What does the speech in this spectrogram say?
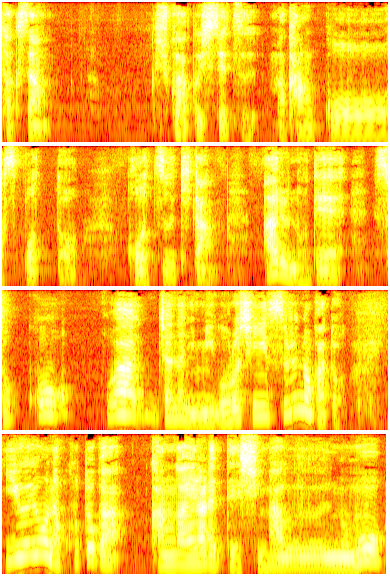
たくさん宿泊施設、まあ、観光スポット交通機関あるのでそこはじゃあ何見殺しにするのかというようなことが考えられてしまうのも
